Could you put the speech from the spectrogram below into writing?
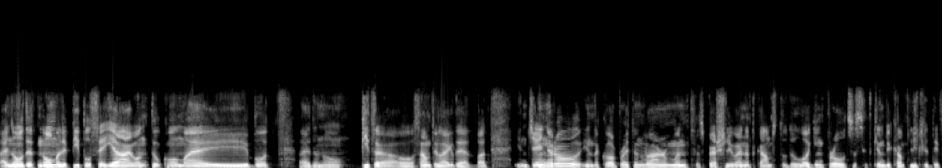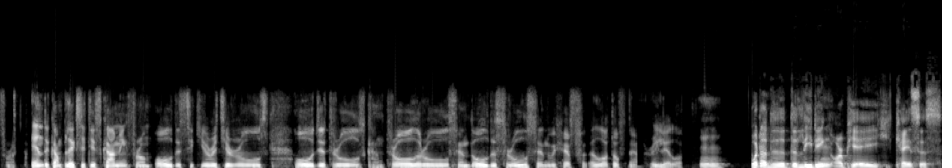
I know that normally people say, yeah, I want to call my bot, I don't know, Peter or something like that. But in general, in the corporate environment, especially when it comes to the logging process, it can be completely different. And the complexity is coming from all the security rules, audit rules, control rules, and all these rules. And we have a lot of them, really a lot. Mm-hmm. What are the, the leading RPA cases?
